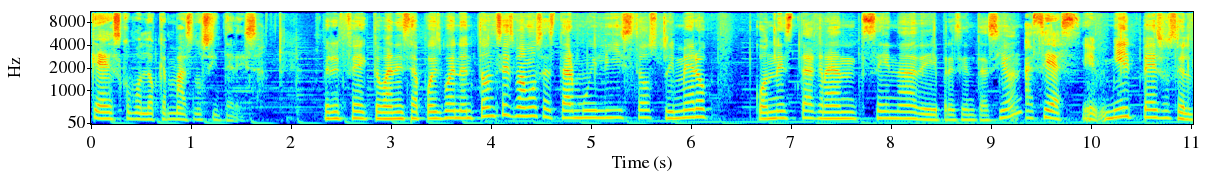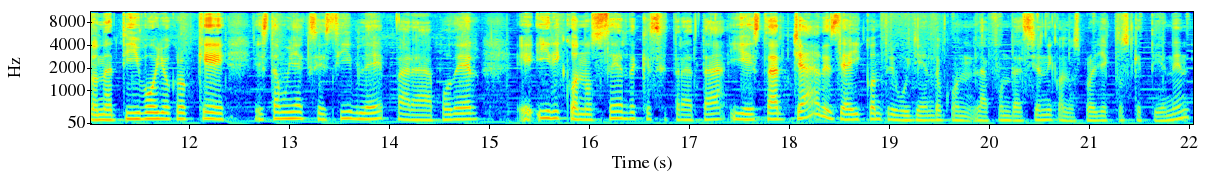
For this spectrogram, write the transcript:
que es como lo que más nos interesa. Perfecto, Vanessa. Pues bueno, entonces vamos a estar muy listos. Primero con esta gran cena de presentación. Así es. Eh, mil pesos el donativo, yo creo que está muy accesible para poder eh, ir y conocer de qué se trata y estar ya desde ahí contribuyendo con la fundación y con los proyectos que tienen.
